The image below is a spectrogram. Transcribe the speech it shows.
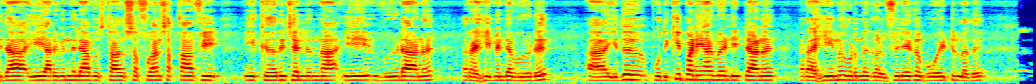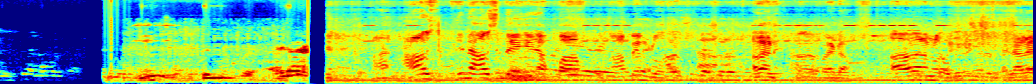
ഇതാ ഈ അരവിന്ദ് ലാബ് ഉസ്താദ് സഫ്വാൻ സക്കാഫി ഈ കയറി ചെല്ലുന്ന ഈ വീടാണ് റഹീമിന്റെ വീട്. ഇത് പുതുക്കി പണിയാൻ വേണ്ടിയിട്ടാണ് റഹീം ഇവിടുന്ന് ഗൾഫിലേക്ക് പോയിട്ടുള്ളത്. ആവശ്യം ഇതിന്റെ ആവശ്യം തേങ്ങ അപ്പ ആപ്പയും ബ്ലോക്ക് അതാണ്. വേണ്ട. അതാണ് നമ്മൾ അല്ലാതെ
